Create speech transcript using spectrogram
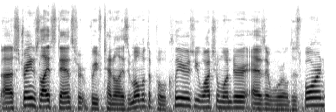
uh, strange lights dance for a brief tantalizing moment. The pool clears. You watch and wonder as a world is born.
